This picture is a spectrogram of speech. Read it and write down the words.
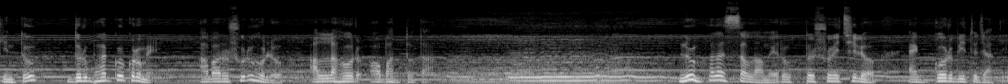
কিন্তু দুর্ভাগ্যক্রমে আবারও শুরু হলো আল্লাহর অবাধ্যতা। নূহ আলাহিসাল্লামের উত্তরসূরি ছিল এক গর্বিত জাতি।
